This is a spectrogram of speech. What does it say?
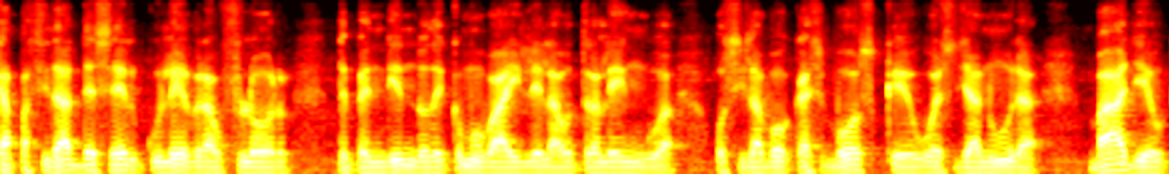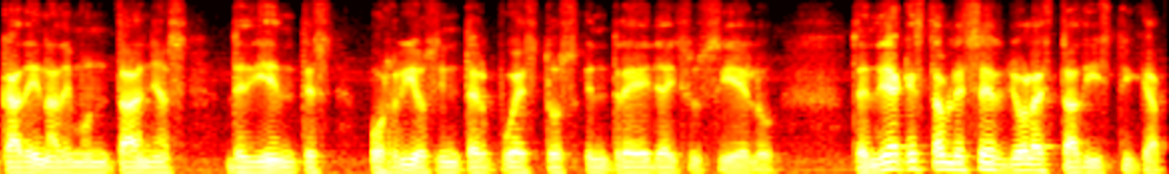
capacidad de ser culebra o flor, dependiendo de cómo baile la otra lengua, o si la boca es bosque o es llanura, valle o cadena de montañas, de dientes o ríos interpuestos entre ella y su cielo. Tendría que establecer yo la estadística,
